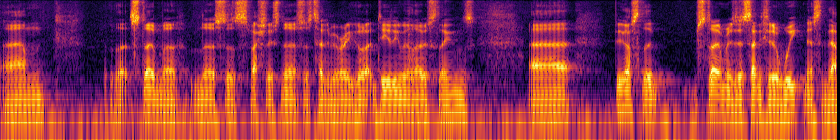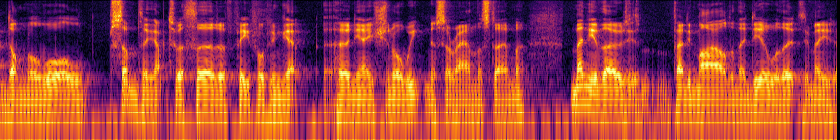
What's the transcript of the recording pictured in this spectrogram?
Um, that stoma nurses, specialist nurses, tend to be very good at dealing with those things. Uh, because the stoma is essentially a weakness in the abdominal wall, something up to a third of people can get herniation or weakness around the stoma. Many of those is fairly mild and they deal with it. It may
